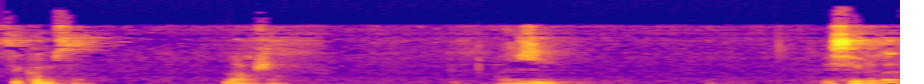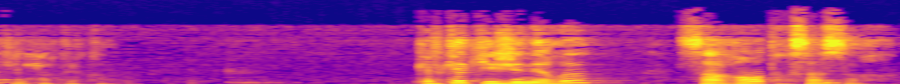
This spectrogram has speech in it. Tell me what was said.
C'est comme ça, l'argent. Agis. Et c'est vrai, fil. Quelqu'un qui est généreux, ça rentre, ça sort.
